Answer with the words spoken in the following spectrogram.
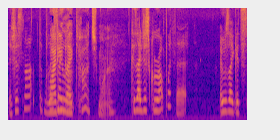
It's just not the place. Why do you I like to. Punch more? Because I just grew up with it. It was like it's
